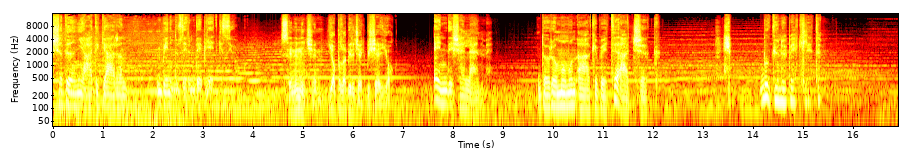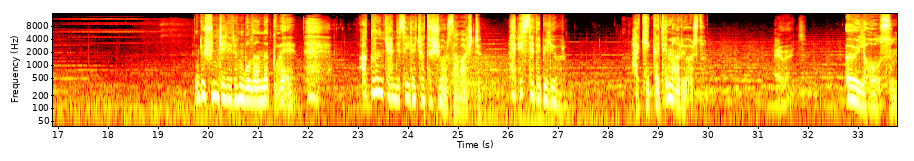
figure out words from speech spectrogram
Taşıdığın yadigarın benim üzerimde bir etkisi yok. Senin için yapılabilecek bir şey yok. Endişelenme. Durumumun akıbeti açık. Hep bugünü bekledim. Düşüncelerim bulanık ve aklın kendisiyle çatışıyor savaşçı. Hissedebiliyorum. Hakikati mi arıyorsun? Evet. Öyle olsun.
